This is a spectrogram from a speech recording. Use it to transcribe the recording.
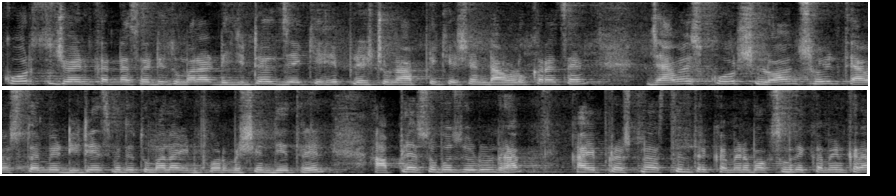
कोर्स जॉईन करण्यासाठी तुम्हाला डिजिटल जे की हे प्लेस्टोर ॲप्लिकेशन डाउनलोड करायचं आहे. ज्यावेळेस कोर्स लॉन्च होईल त्यावेळेस तुम्ही मी डिटेल्समध्ये तुम्हाला इन्फॉर्मेशन देत राहील. आपल्यासोबत जोडून राहा. काही प्रश्न असतील तर कमेंट बॉक्समध्ये कमेंट करा.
